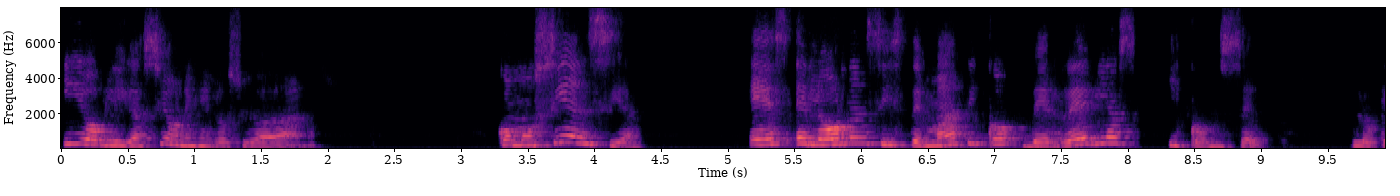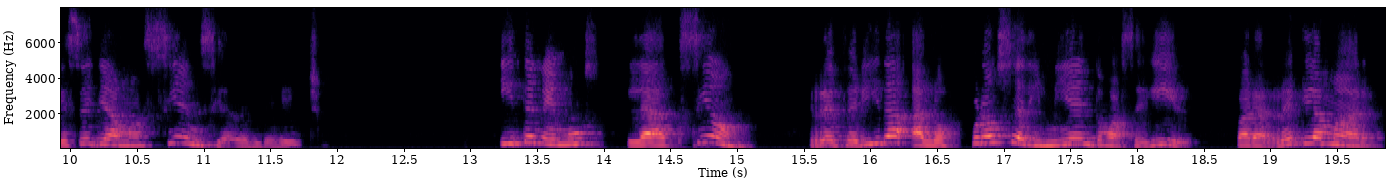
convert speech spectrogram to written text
y obligaciones en los ciudadanos. Como ciencia, es el orden sistemático de reglas y conceptos lo que se llama ciencia del derecho. Y tenemos la acción, referida a los procedimientos a seguir para reclamar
